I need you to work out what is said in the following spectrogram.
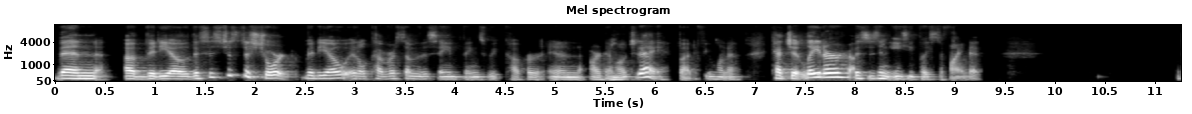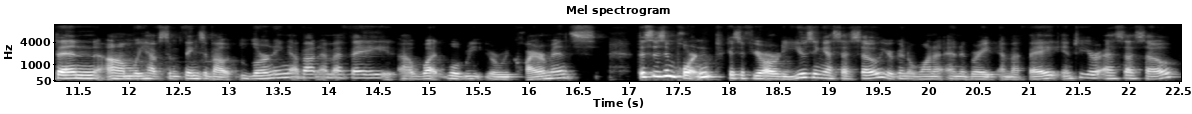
Then a video, this is just a short video. It'll cover some of the same things we cover in our demo today. But if you wanna catch it later, this is an easy place to find it. Then um, we have some things about learning about MFA, uh, what will be your requirements. This is important because if you're already using SSO, you're gonna wanna integrate MFA into your SSO.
